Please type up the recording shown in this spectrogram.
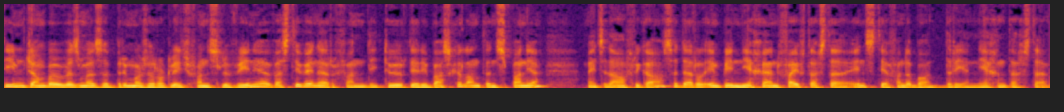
Team Jumbo Visma se Primož Roglič van Slovenië was die wenner van die Tour deur die Baskeland in Spanje met Suid-Afrika se Darryl Impey 59ste en Stefan de Bont 93ste.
